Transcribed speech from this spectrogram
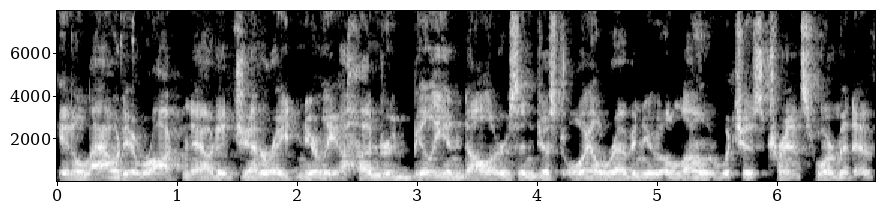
it allowed Iraq now to generate nearly $100 billion in just oil revenue alone, which is transformative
